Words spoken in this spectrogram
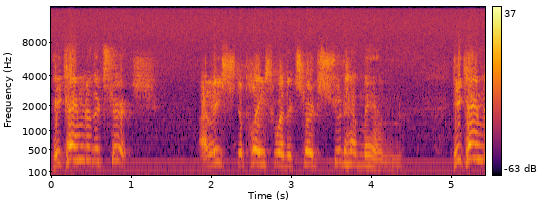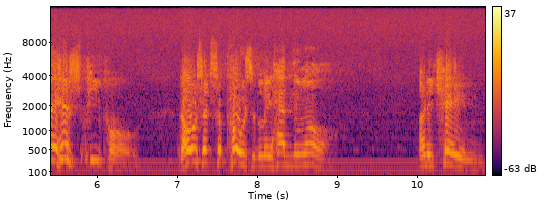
He came to the church, at least the place where the church should have been. He came to His people, those that supposedly had the law. And He came,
